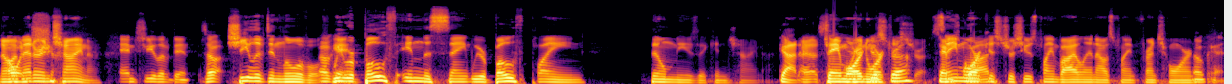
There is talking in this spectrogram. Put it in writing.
No, Oh, I met her in Chi- China. and she lived in. So She lived in Louisville. Okay. We were both in the same. We were both playing film music in China. got it. Uh, Same touring orchestra. Same, squad? orchestra. She was playing violin. I was playing French horn. Okay.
